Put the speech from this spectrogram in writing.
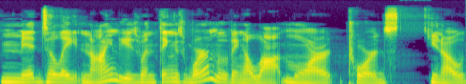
mid to late '90s when things were moving a lot more towards you know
